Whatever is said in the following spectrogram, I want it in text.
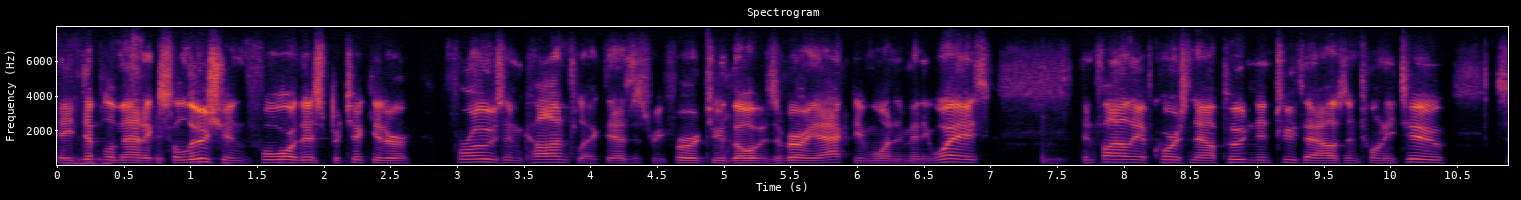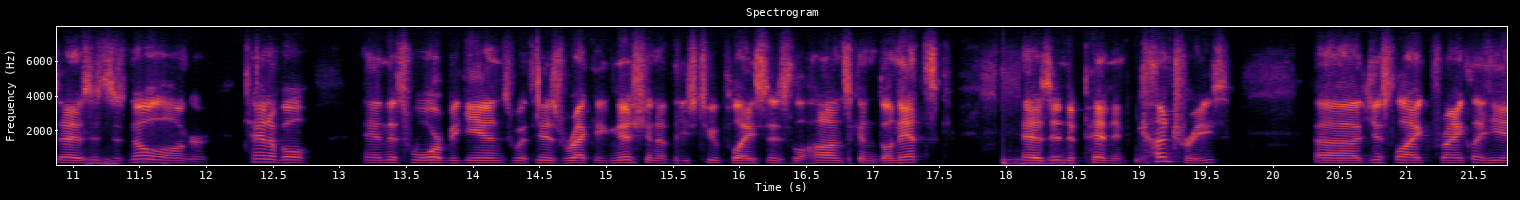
a diplomatic solution for this particular frozen conflict, as it's referred to, though it was a very active one in many ways. And finally, of course, now Putin in 2022 says this is no longer tenable. And this war begins with his recognition of these two places, Luhansk and Donetsk, as independent countries. Uh, just like, frankly, he,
